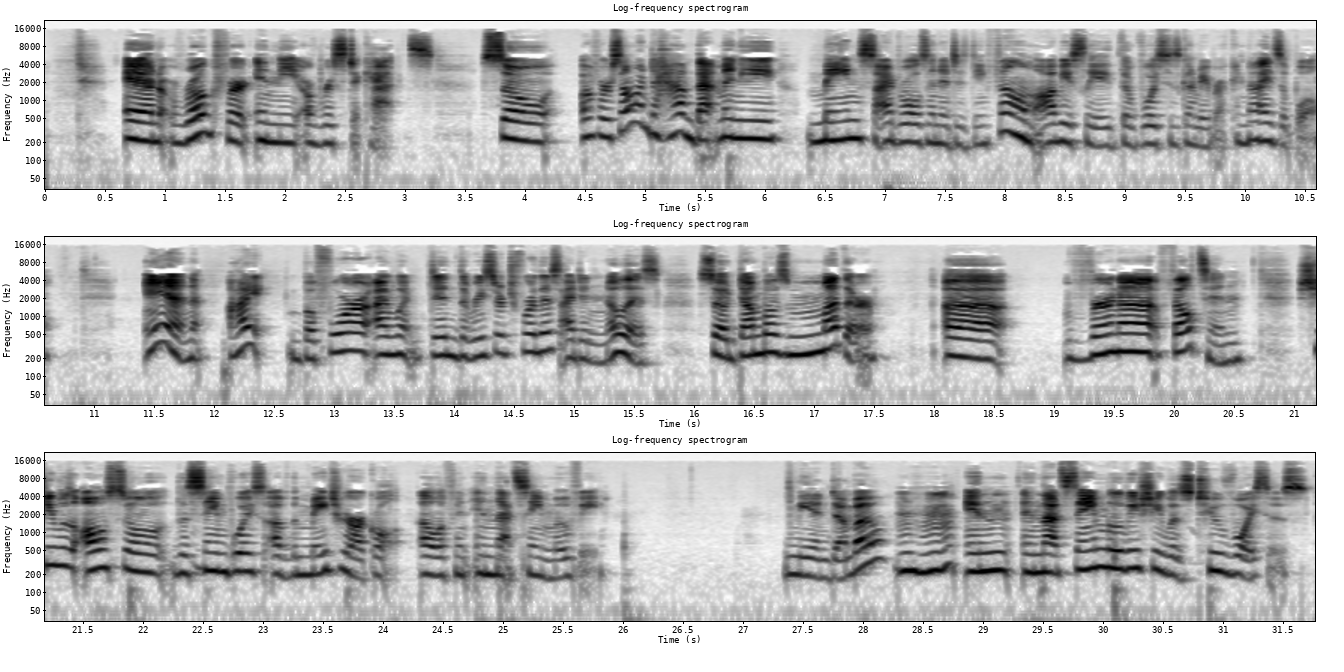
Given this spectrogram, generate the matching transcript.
and Roquefort in the Aristocats. So, uh, for someone to have that many main side roles in a Disney film, obviously the voice is going to be recognizable. And I before I went did the research for this, I didn't know this. So Dumbo's mother, uh Verna Felton, she was also the same voice of the matriarchal elephant in that same movie. Me and Dumbo? Mm-hmm. In in that same movie, she was two voices.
